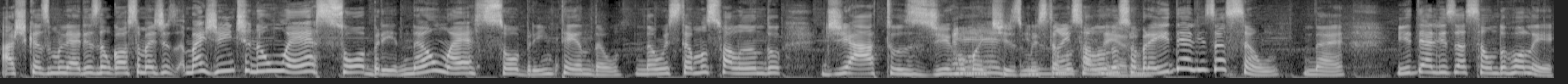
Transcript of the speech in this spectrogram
Acho que as mulheres não gostam mais disso. Mas, gente, não é sobre, não é sobre, entendam. Não estamos falando de atos de romantismo, É, eles não estamos falando sobre a idealização, né? Idealização do rolê.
